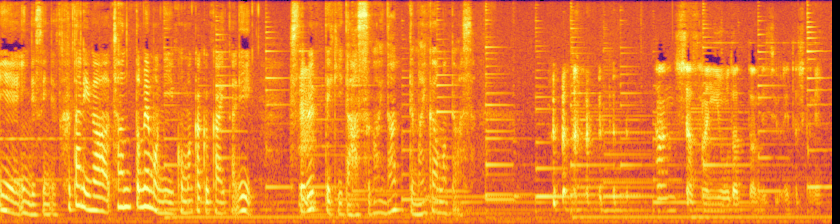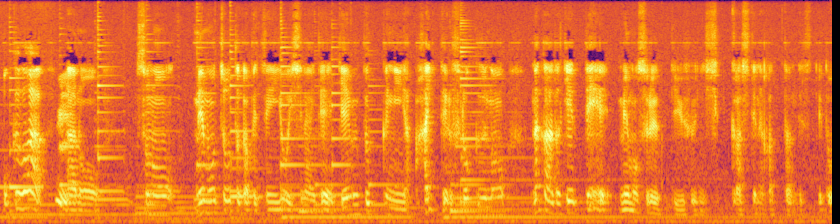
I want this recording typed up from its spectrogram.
いえいえいいんですいいんです」2人がちゃんとメモに細かく書いたりしてるって聞いて、あすごいなって毎回思ってました三者三様だったんです。よ ね確かね僕は、うん。あのそのメモ帳とか別に用意しないでゲームブックに入ってる付録の中だけでメモするっていう風にしかしてなかったんですけど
